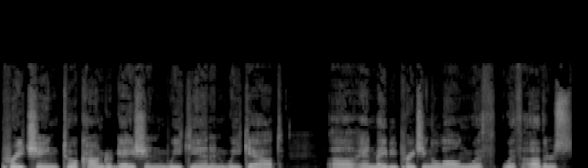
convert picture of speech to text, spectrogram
preaching to a congregation week in and week out, uh, and maybe preaching along with with others,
